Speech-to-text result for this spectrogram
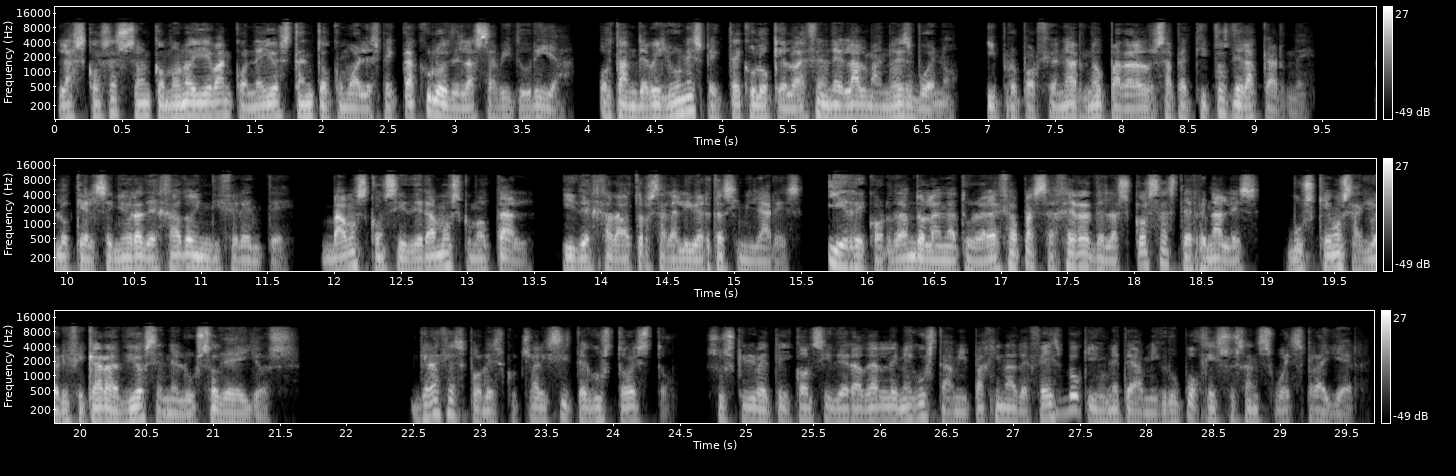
Las cosas son como no llevan con ellos tanto como el espectáculo de la sabiduría, o tan débil un espectáculo que lo hacen del alma no es bueno, y proporcionar no para los apetitos de la carne, lo que el Señor ha dejado indiferente, vamos consideramos como tal, y dejar a otros a la libertad similares, y recordando la naturaleza pasajera de las cosas terrenales, busquemos a glorificar a Dios en el uso de ellos. Gracias por escuchar y si te gustó esto, suscríbete y considera darle me gusta a mi página de Facebook y únete a mi grupo Jesús Answers Prayer.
